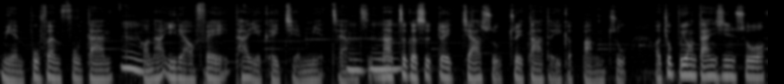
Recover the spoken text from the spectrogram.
免部分负担，嗯。哦，那医疗费它也可以减免这样子。嗯那这个是对家属最大的一个帮助，哦，就不用担心说，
